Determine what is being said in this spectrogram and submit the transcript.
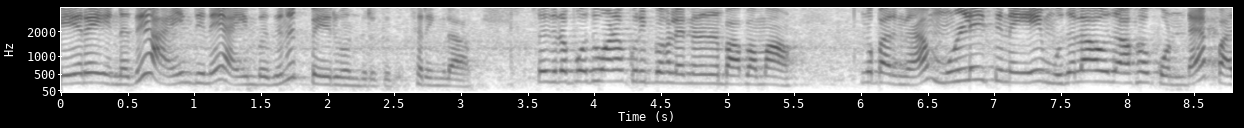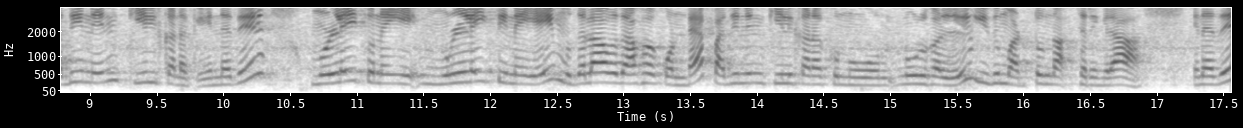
பேரே என்னது? ஐந்திணை ஐம்பதுன்னு பேர் வந்திருக்குது. சரிங்களா? ஸோ இதோட பொதுவான குறிப்புகள் என்னென்னு பார்ப்போமா இங்கே பாருங்கள் முல்லை திணையை முதலாவதாக கொண்ட பதினெண் கீழ்கணக்கு. என்னது? முல்லை துணையை முல்லை திணையை முதலாவதாக கொண்ட பதினெண் கீழ்கணக்கு நூல் நூல்கள் இது மட்டும்தான். சரிங்களா? என்னது?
